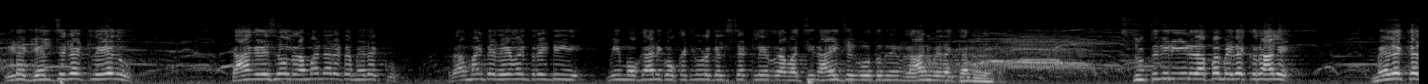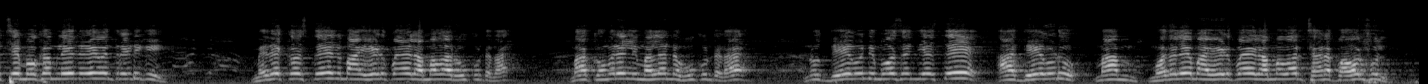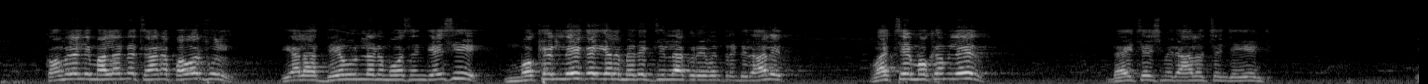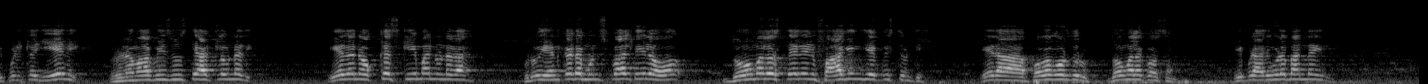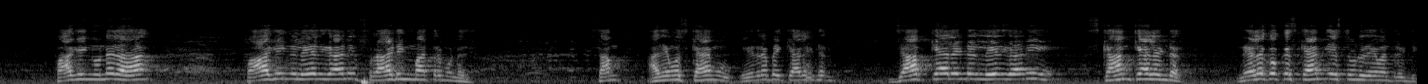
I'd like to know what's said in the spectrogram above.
ఈడ గెలిచేటట్టు లేదు. కాంగ్రెస్ వాళ్ళు రమ్మన్నారట మెదక్కు. రమ్మంటే రేవంత్ రెడ్డి మీ ముఖానికి ఒక్కటి కూడా గెలిచేటట్లేరు రా వచ్చి నాయి ఇచ్చేది నేను రాను మెదక్ అన్నాడు తిరిగిడు తప్ప మెదక్కు రాలే. మెదక్ వచ్చే ముఖం లేదు రేవంత్ రెడ్డికి. మెదక్ వస్తే మా ఏడుపాయలు అమ్మవారు ఊకుంటుందా? మా కొమరెల్లి మల్లన్న ఊకుంటాడా? నువ్వు దేవుణ్ణి మోసం చేస్తే ఆ దేవుడు మా మొదలే మా ఏడుపాయల అమ్మవారు చాలా పవర్ఫుల్. కొమరెల్లి మల్లన్న చాలా పవర్ఫుల్. ఇలా దేవుళ్ళను మోసం చేసి ముఖం లేక ఇవాళ మెదక్ జిల్లాకు రేవంత్ రెడ్డి రాలేదు. వచ్చే ముఖం లేదు. దయచేసి మీరు ఆలోచన చేయండి. ఇప్పుడు ఇట్లా ఏది? రుణమాఫీ చూస్తే అట్లా ఉన్నది ఏదైనా ఒక్క స్కీమ్ అని ఉన్నదా? ఇప్పుడు వెనకట మున్సిపాలిటీలో దోమలు వస్తే నేను ఫాగింగ్ చేపిస్తుంటే. ఏదా పొగ కొడుతురు దోమల కోసం. ఇప్పుడు అది కూడా బంద్ అయింది. ఫాగింగ్ ఉన్నదా? ఫాగింగ్ లేదు కానీ ఫ్రాడింగ్ మాత్రం ఉన్నది. సం అదేమో స్కామ్. ఎదురపై క్యాలెండర్. జాబ్ క్యాలెండర్ లేదు కానీ స్కామ్ క్యాలెండర్. నెలకొక స్కామ్ చేస్తుండు రేవంత్ రెడ్డి.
